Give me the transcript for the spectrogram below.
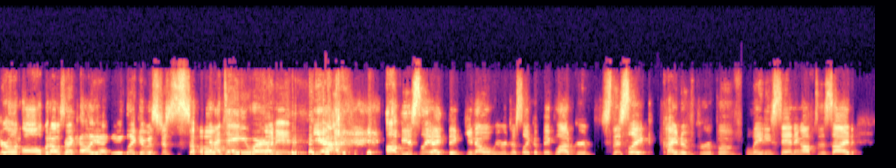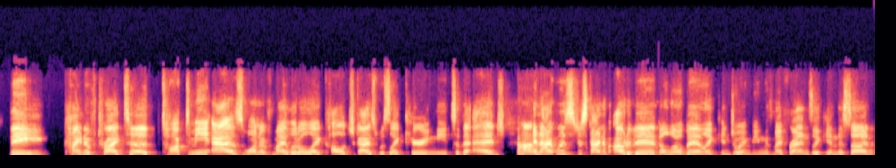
girl at all, but I was like, Right. hell yeah, dude. Like it was just so that day you were. funny. Yeah. Obviously, I think, you know, we were just like a big loud group. So this like kind of group of ladies standing off to the side, they kind of tried to talk to me as one of my little like college guys was like carrying me to the edge. Uh-huh. And I was just kind of out of it a little bit, like enjoying being with my friends, like in the sun,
